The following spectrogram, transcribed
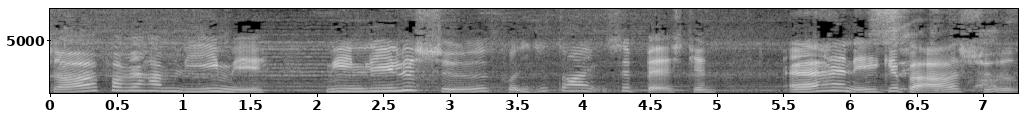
Så får vi ham lige med. Min lille søde fritidreng Sebastian. Er han ikke bare sød?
